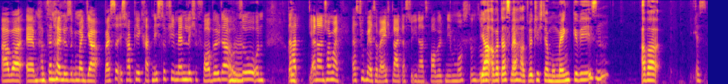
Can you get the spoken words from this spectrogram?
aber ähm, habe dann halt nur so gemeint, ja, weißt du, ich habe hier gerade nicht so viel männliche Vorbilder und so und da hat die anderen schon gemeint, es tut mir jetzt aber echt leid, dass du ihn als Vorbild nehmen musst und so. ja, aber das wäre halt wirklich der Moment gewesen. Aber Es,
